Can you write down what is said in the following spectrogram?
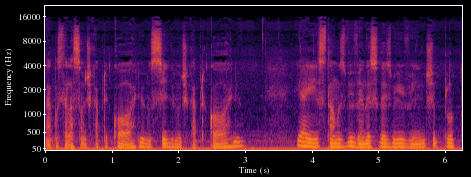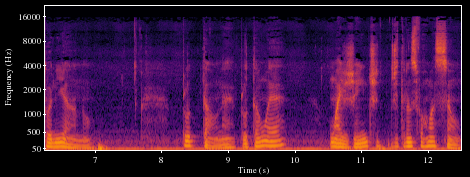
na constelação de Capricórnio, no signo de Capricórnio. E aí estamos vivendo esse 2020 plutoniano. Plutão, né? Plutão é um agente de transformação,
